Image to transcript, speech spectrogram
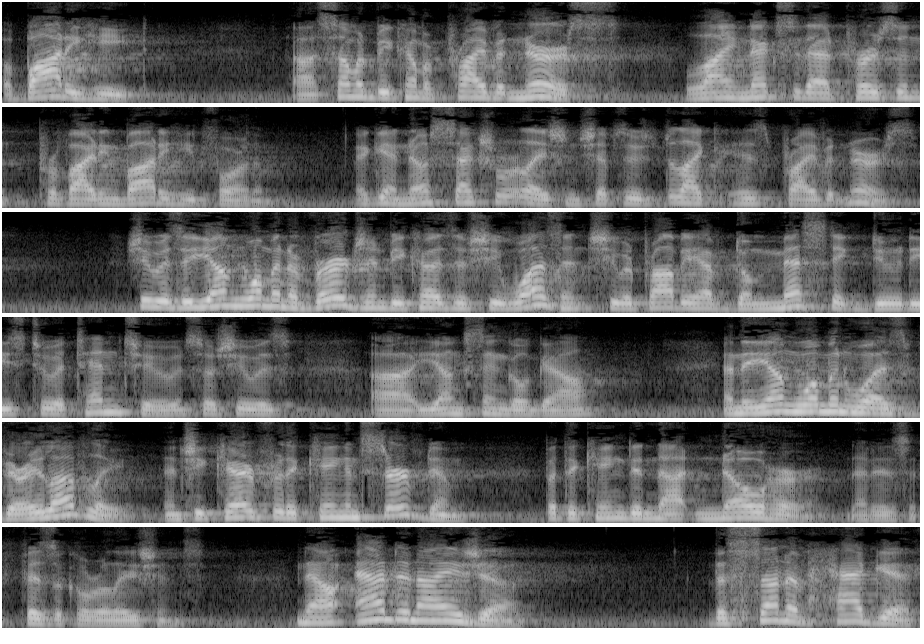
a body heat, uh, someone would become a private nurse lying next to that person, providing body heat for them. Again, no sexual relationships. It was like his private nurse. She was a young woman, a virgin, because if she wasn't, she would probably have domestic duties to attend to, and so she was a young single gal. And the young woman was very lovely, and she cared for the king and served him but the king did not know her, that is, physical relations. Now Adonijah, the son of Haggith,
